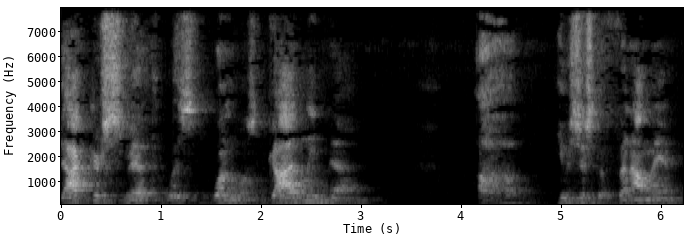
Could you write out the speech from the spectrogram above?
Dr. Smith was one of the most godly men. Uh, he was just a phenomenon.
